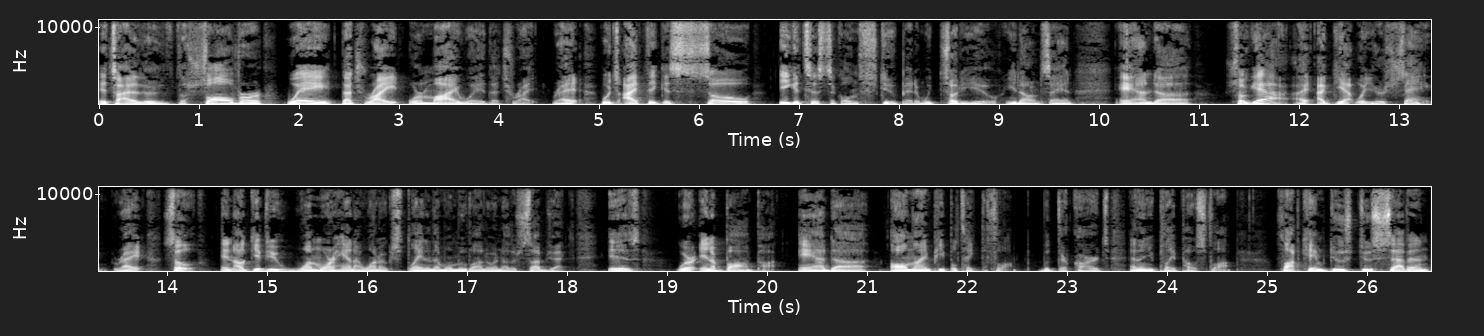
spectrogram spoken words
It's either the solver way that's right or my way that's right, right? Which I think is so egotistical and stupid, and we, so do you. You know what I'm saying? And uh, so, yeah, I, I get what you're saying, right? So, and I'll give you one more hand I want to explain, and then we'll move on to another subject. Is we're in a bomb pot, and uh, all nine people take the flop with their cards, and then you play post flop. Flop came deuce, deuce seven.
